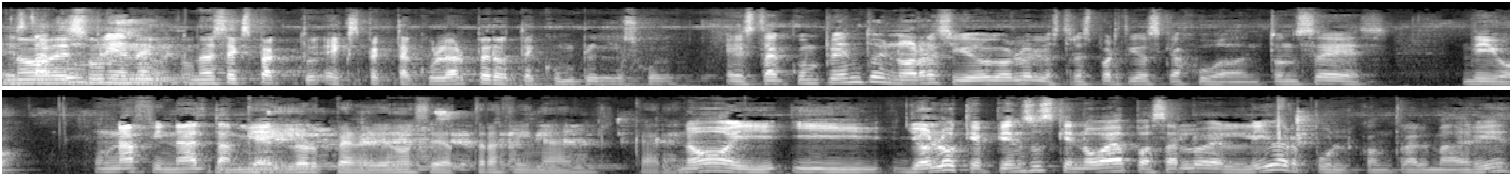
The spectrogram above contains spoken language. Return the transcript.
no es, no es espectacular, pero te cumple los juegos. Está cumpliendo y no ha recibido gol en los tres partidos que ha jugado. Entonces, digo, una final también. Perdió no sé, otra final, caray. No, y, y yo lo que pienso es que no vaya a pasar lo del Liverpool contra el Madrid.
